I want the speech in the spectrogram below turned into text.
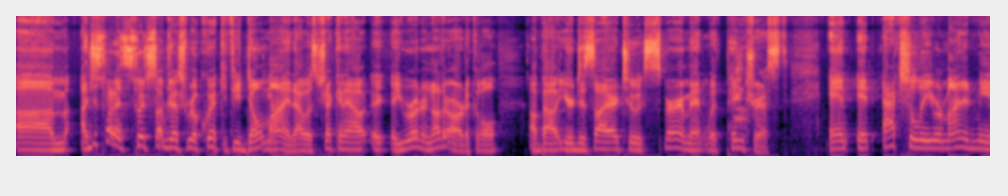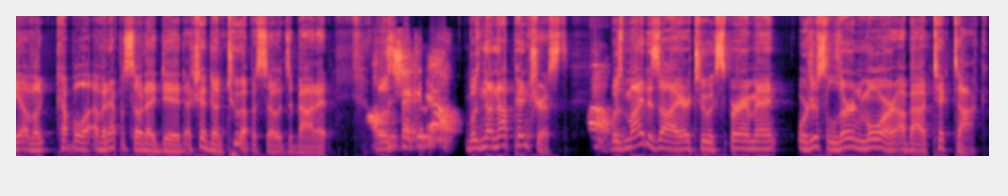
Um, I just want to switch subjects real quick, if you don't mind. I was checking out. uh, You wrote another article about your desire to experiment with Pinterest, and it actually reminded me of a couple of an episode I did. Actually, I've done two episodes about it. I'll Was- check it out. Was no, not Pinterest. Oh. Was my desire to experiment or just learn more about TikTok.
